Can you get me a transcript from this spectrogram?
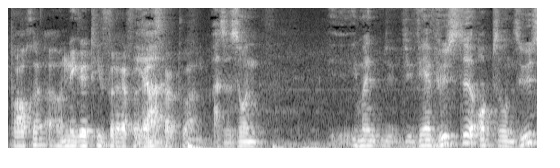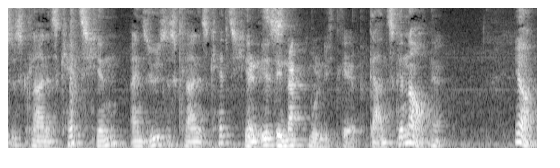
braucht auch negative Referenzfaktoren. Ja, also so ein, ich meine, wer wüsste, ob so ein süßes kleines Kätzchen ein süßes kleines Kätzchen Wenn ist. Wenn es den Nacktmull nicht gäbe. Ganz genau. Ja. ja.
